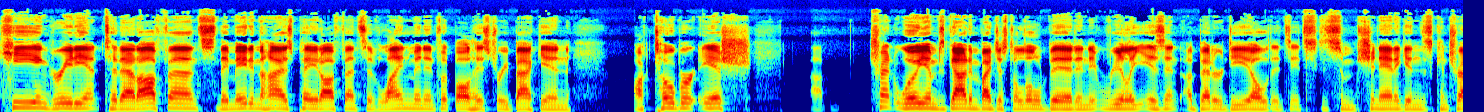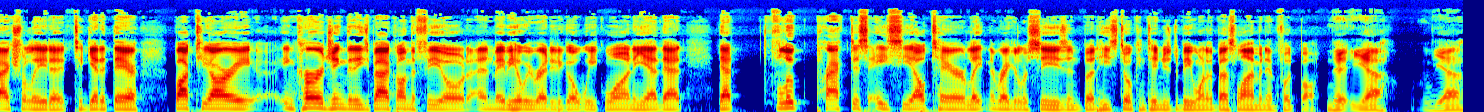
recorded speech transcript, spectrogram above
key, ingredient to that offense. They made him the highest paid offensive lineman in football history back in October ish. Uh, Trent Williams got him by just a little bit, and it really isn't a better deal. It's it's some shenanigans contractually to to get it there. Bakhtiari uh, encouraging that he's back on the field, and maybe he'll be ready to go week one. He had that that fluke practice ACL tear late in the regular season, but he still continues to be one of the best linemen in football. Yeah, yeah,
